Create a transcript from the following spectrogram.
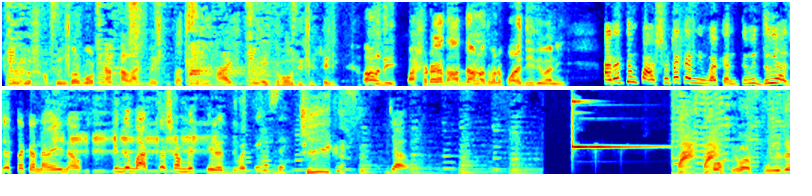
thank you. শপিং করব টাকা লাগবে কোথা থেকে পাই? এই তো বৌদি দেখতে ও দি পাঁচশো টাকা ধার দাও না তোমার পরে দিয়ে দিবানি। আরে তুমি পাঁচশো টাকা নিবা কেন? তুমি দুই হাজার টাকা নাও এই নাও। কিন্তু বাচ্চা সামনে ফেরত দিবা ঠিক আছে? ঠিক আছে। যাও। এবার পুজো যা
